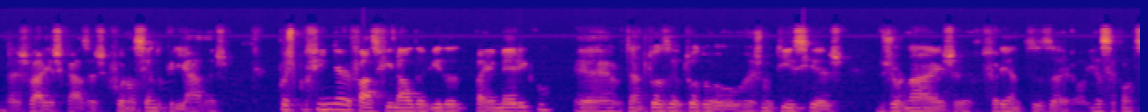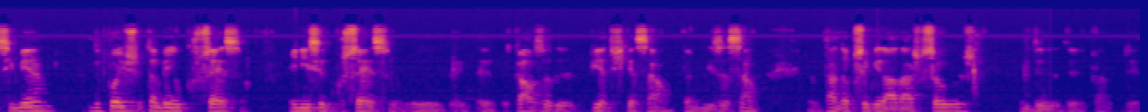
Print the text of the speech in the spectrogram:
nas várias casas que foram sendo criadas. Depois, por fim, a fase final da vida de Pai Américo, é, portanto, todas, todas as notícias dos jornais referentes a esse acontecimento. Depois, também o processo, início do processo de, de causa de beatificação, canonização, dando a possibilidade às pessoas de, de, de,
